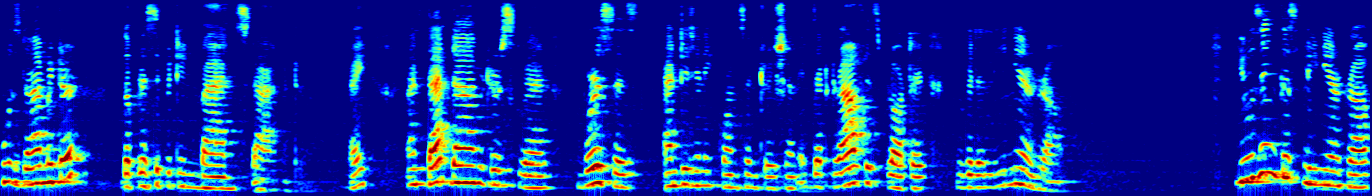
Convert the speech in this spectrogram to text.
whose diameter? the precipitin band's diameter, right? And that diameter square versus antigenic concentration, if that graph is plotted, you get a linear graph. Using this linear graph,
